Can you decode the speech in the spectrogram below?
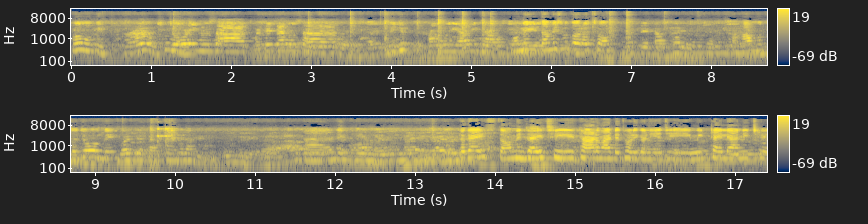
હો મમ્મી. ચોળીનું શાક, બટેટાનું શાક. બીજું ખાવું આવી જાવ. મમ્મી તમે શું કરો છો? હા હું તો જોઉં બે. તો ગાઈસ તો અમે જાય છીએ થાળ માટે. થોડી ઘણી હજી મીઠાઈ લેવાની છે.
